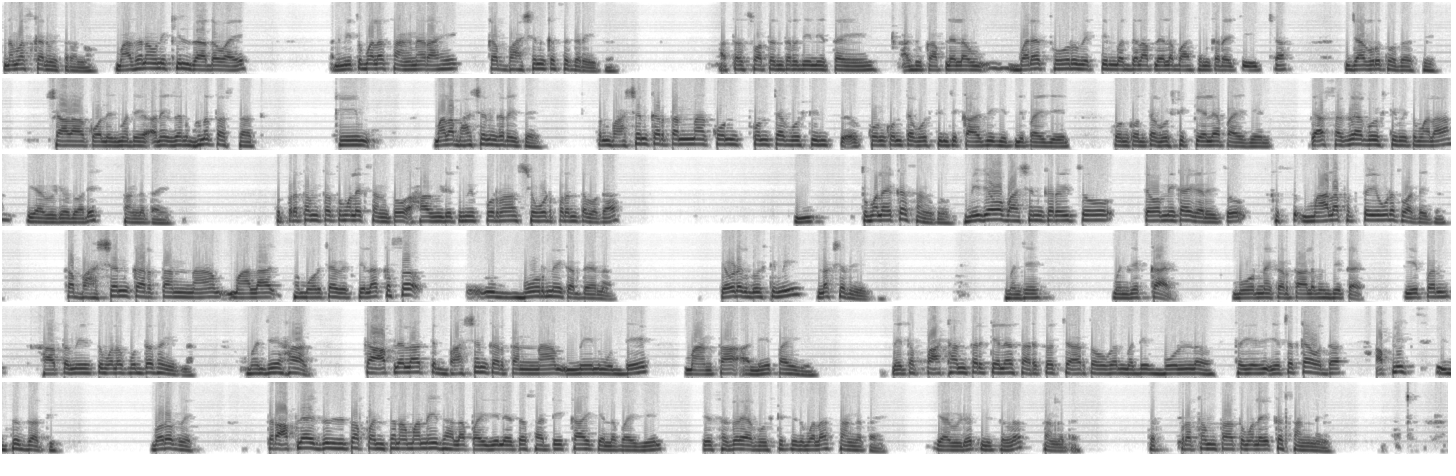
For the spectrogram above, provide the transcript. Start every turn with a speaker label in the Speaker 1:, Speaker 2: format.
Speaker 1: नमस्कार मित्रांनो. माझं नाव निखिल जाधव आहे आणि मी तुम्हाला सांगणार आहे का भाषण कसं करायचं. आता स्वातंत्र्य दिन येत आहे. अजून आपल्याला बऱ्याच थोर व्यक्तींबद्दल आपल्याला भाषण करायची इच्छा जागृत होत असते. शाळा कॉलेजमध्ये अनेक जण म्हणत असतात की मला भाषण करायचं आहे. पण भाषण करताना कोण कोणत्या गोष्टी कोणकोणत्या गोष्टींची काळजी घेतली पाहिजे? कोणकोणत्या गोष्टी केल्या पाहिजे त्या सगळ्या गोष्टी मी तुम्हाला या व्हिडिओद्वारे सांगत आहे. तर प्रथमतः तुम्हाला एक सांगतो हा व्हिडिओ तुम्ही पूर्ण शेवटपर्यंत बघा. तुम्हाला एकच सांगतो मी जेव्हा भाषण करायचो तेव्हा मी काय करायचो मला फक्त एवढंच वाटायचं का भाषण करताना मला समोरच्या व्यक्तीला कसं बोर नाही करता येणार? एवढ्याच गोष्टी मी लक्षात घेईन. म्हणजे म्हणजे काय? बोर नाही करता आलं म्हणजे काय? हे पण हा तर मी तुम्हाला मुद्दा सांगितला. म्हणजे हा का आपल्याला ते भाषण करताना मेन मुद्दे मानता आले पाहिजे. नाही तर पाठांतर केल्यासारखं चार चौघांमध्ये बोललं तर याच्यात काय होतं? आपलीच इज्जत जाते. बरोबर आहे? तर आपल्या इज्जतीचा पंचनामा नाही झाला पाहिजे याच्यासाठी काय केलं पाहिजे? हे सगळ्या गोष्टी मी तुम्हाला सांगत आहे. या व्हिडिओत मी सगळं सांगत आहे. तर प्रथमतः तुम्हाला एकच सांगणं आहे.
